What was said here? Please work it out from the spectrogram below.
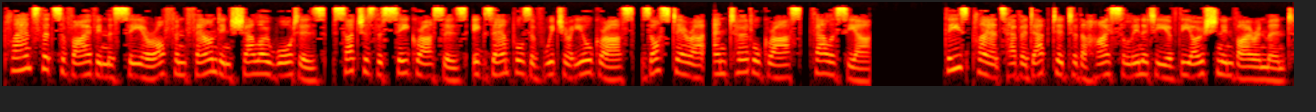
Plants that survive in the sea are often found in shallow waters, such as the seagrasses examples of which are eelgrass, zostera, and turtlegrass, thalassia. These plants have adapted to the high salinity of the ocean environment.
